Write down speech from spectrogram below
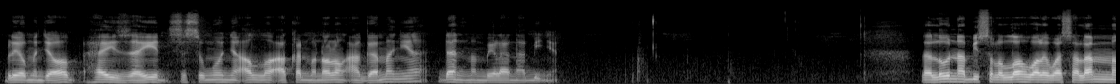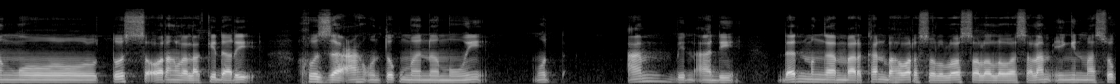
Beliau menjawab, Hai Zaid, sesungguhnya Allah akan menolong agamanya dan membela nabinya. Lalu Nabi Shallallahu Alaihi Wasallam mengutus seorang lelaki dari Khuza'ah untuk menemui Mut'am bin Adi dan menggambarkan bahwa Rasulullah SAW ingin masuk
